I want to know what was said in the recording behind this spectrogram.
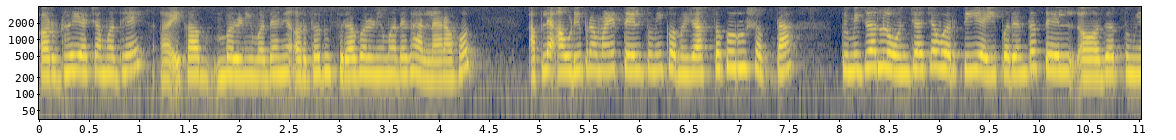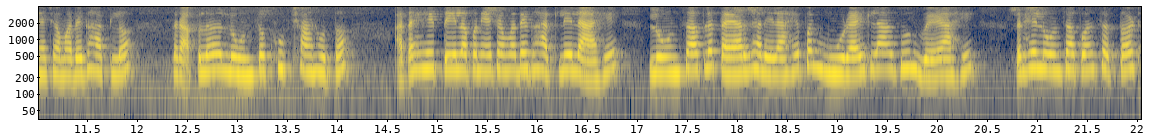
अर्ध याच्यामध्ये एका बरणीमध्ये आणि अर्ध दुसऱ्या बरणीमध्ये घालणार आहोत. आपल्या आवडीप्रमाणे तेल तुम्ही कमी जास्त करू शकता. तुम्ही जर लोणच्याच्या वरती येईपर्यंत तेल जर तुम्ही याच्यामध्ये घातलं तर आपलं लोणचं खूप छान होतं. आता हे तेल आपण याच्यामध्ये घातलेलं आहे. लोणचं आपलं तयार झालेलं आहे पण मुराईला अजून वेळ आहे. तर हे लोणचं आपण सतत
